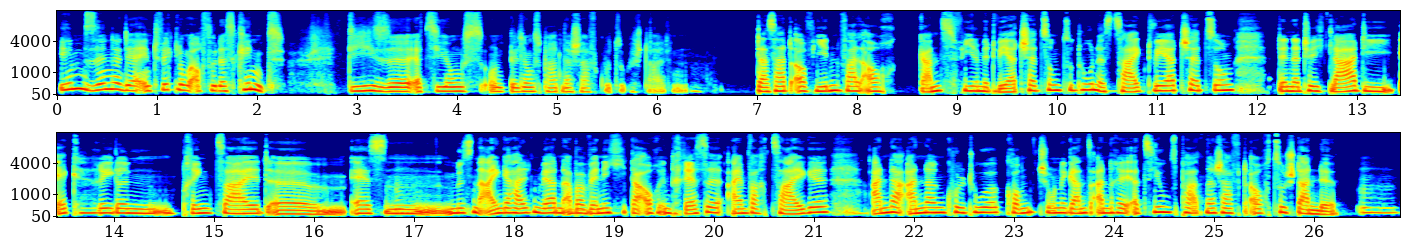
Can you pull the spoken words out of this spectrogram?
im Sinne der Entwicklung auch für das Kind diese Erziehungs- und Bildungspartnerschaft gut zu gestalten. Das hat auf jeden Fall auch ganz viel mit Wertschätzung zu tun. Es zeigt Wertschätzung, denn natürlich klar, die Eckregeln, Bringzeit, äh, Essen mhm. müssen eingehalten werden. Aber wenn ich da auch Interesse einfach zeige an der anderen Kultur, kommt schon eine ganz andere Erziehungspartnerschaft auch zustande. Mhm.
